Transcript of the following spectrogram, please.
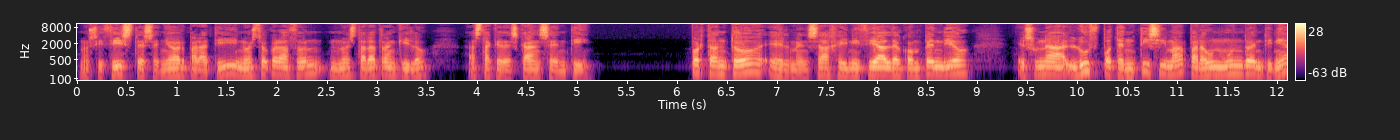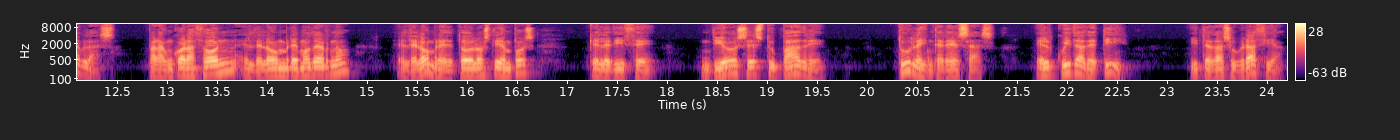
Nos hiciste, Señor, para ti, y nuestro corazón no estará tranquilo hasta que descanse en ti. Por tanto, el mensaje inicial del compendio es una luz potentísima para un mundo en tinieblas, para un corazón, el del hombre moderno, el del hombre de todos los tiempos, que le dice Dios es tu Padre, tú le interesas, Él cuida de ti, y te da su gracia,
